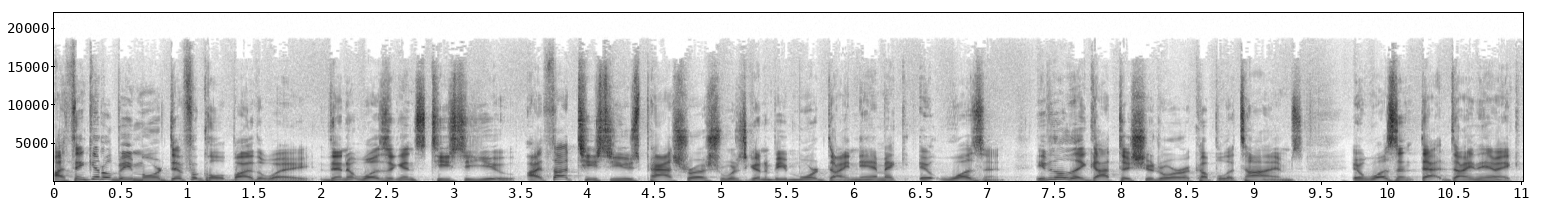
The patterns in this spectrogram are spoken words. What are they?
I think it'll be more difficult, by the way, than it was against TCU. I thought TCU's pass rush was going to be more dynamic. It wasn't. Even though they got to Shedeur a couple of times, it wasn't that dynamic.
